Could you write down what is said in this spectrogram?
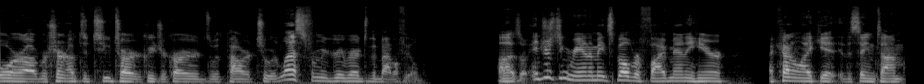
or uh, return up to two target creature cards with power two or less from your graveyard to the battlefield uh, so interesting reanimate spell for five mana here. I kind of like it. At the same time,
